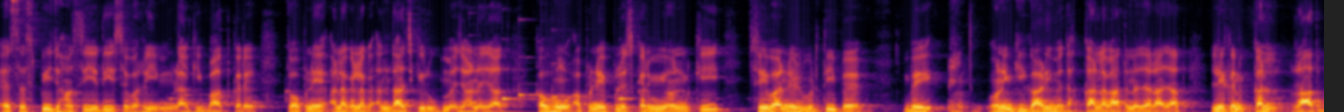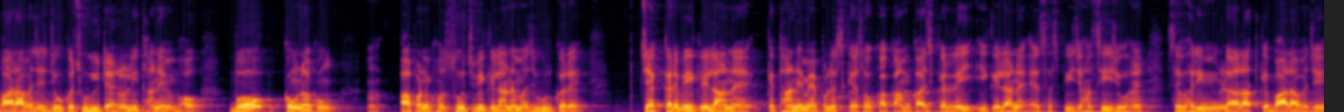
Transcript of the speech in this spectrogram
एस एसएसपी झांसी यदि से भरी मीणा की बात करें तो अपने अलग अलग अंदाज के रूप में जाने जात। कभू अपने पुलिसकर्मियों की सेवानिवृत्ति पे वे उनकी गाड़ी में धक्का लगाते नज़र आ जात। लेकिन कल रात 12 बजे जो कछु भी टहरौली थाने में भाव वो कहूँ ना कहूँ अपन को सोच भी के लाने मजबूर करे। चेक करवे के लाने के थाने में पुलिस कैसों का कामकाज कर रही। ई के लाने एसएसपी झांसी जो हैं से भरी मीणा रात के 12 बजे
